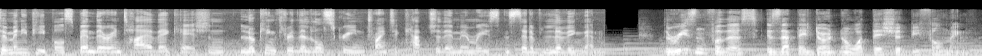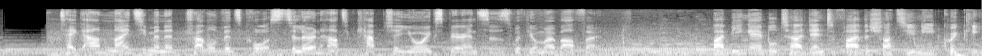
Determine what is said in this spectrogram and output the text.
Too many people spend their entire vacation looking through the little screen trying to capture their memories instead of living them. The reason for this is that they don't know what they should be filming. Take our 90 minute Travel Vids course to learn how to capture your experiences with your mobile phone. By being able to identify the shots you need quickly,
